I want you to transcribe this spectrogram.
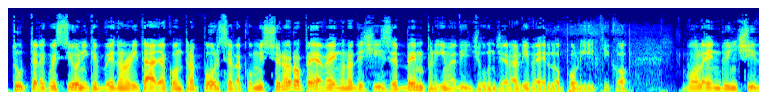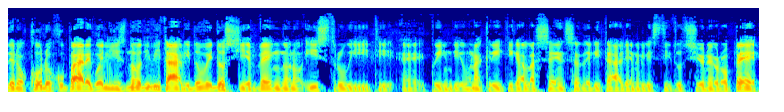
Tutte le questioni che vedono l'Italia contrapporsi alla Commissione europea vengono decise ben prima di giungere a livello politico. Volendo incidere occorre occupare quegli snodi vitali dove i dossier vengono istruiti, eh, quindi una critica all'assenza dell'Italia nelle istituzioni europee.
